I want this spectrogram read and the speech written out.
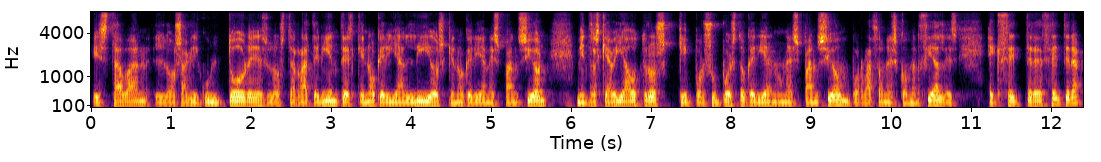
estaban los agricultores, los terratenientes que no querían líos, que no querían expansión, mientras que había otros que por supuesto querían una expansión por razones comerciales, etcétera, etcétera.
